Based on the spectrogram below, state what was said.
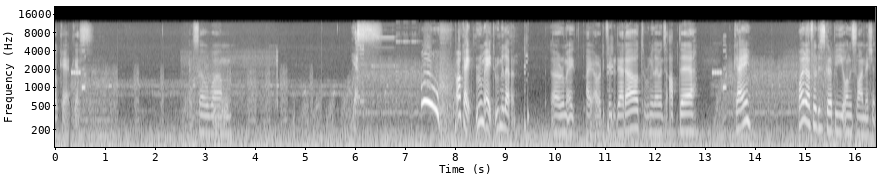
okay, I guess. So, um. Yes! Woo! Okay, room 8, room 11. Uh, room 8, I already figured that out. Room 11's up there. Okay. Why do I feel this is gonna be only slime mission?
